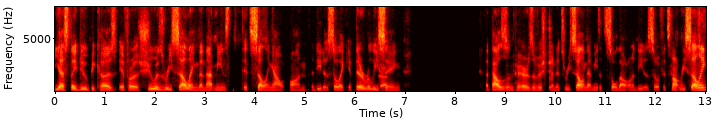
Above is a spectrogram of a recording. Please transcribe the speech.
Yes, they do because if a shoe is reselling, then that means it's selling out on Adidas. So, like, if they're releasing a thousand pairs of a shoe and it's reselling, that means it's sold out on Adidas. So, if it's not reselling,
